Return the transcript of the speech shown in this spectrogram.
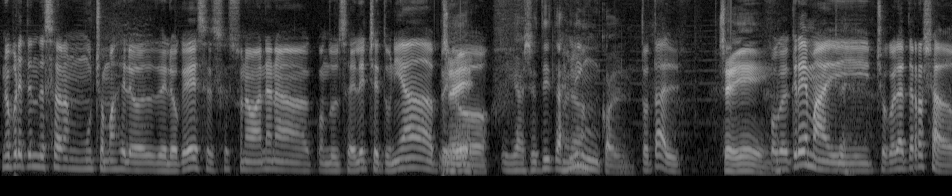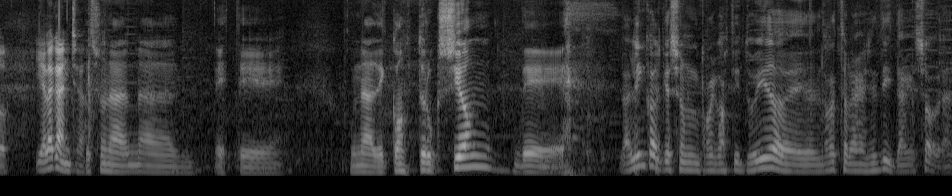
no pretende ser mucho más de lo, de lo que es. es. es una banana con dulce de leche tuneada, pero y galletitas Bueno. Lincoln. total. Sí. Un poco de crema y chocolate rallado. Y a la cancha. Es una, una, este, una deconstrucción de... La Lincoln, que es un reconstituido del resto de las galletitas que sobran.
